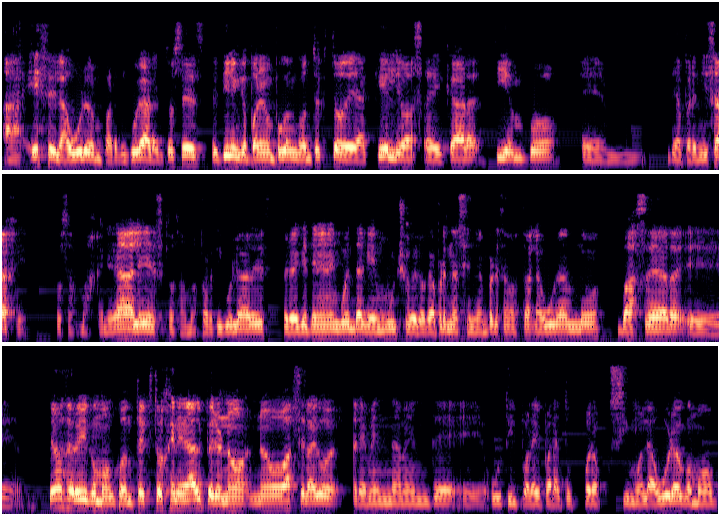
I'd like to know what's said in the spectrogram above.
a ese laburo en particular. Entonces te tienen que poner un poco en contexto de a qué le vas a dedicar tiempo em, de aprendizaje cosas más generales, cosas más particulares, pero hay que tener en cuenta que mucho de lo que aprendas en la empresa donde estás laburando va a ser, eh, te va a servir como un contexto general, pero no, no va a ser algo tremendamente eh, útil por ahí para tu próximo laburo como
